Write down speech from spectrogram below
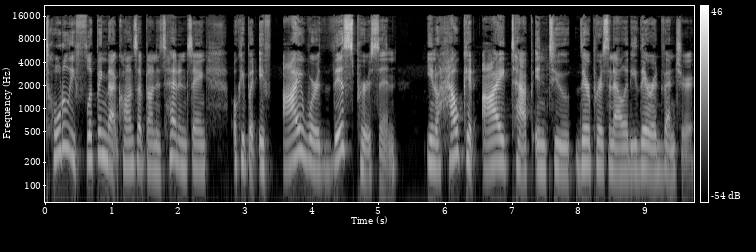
totally flipping that concept on its head and saying, okay, but if I were this person, you know, how could I tap into their personality, their adventure?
